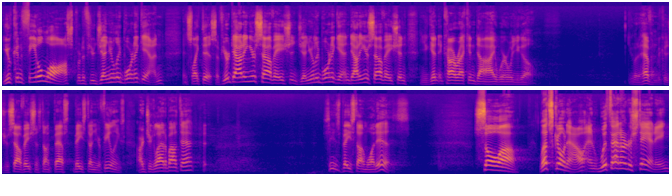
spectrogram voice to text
You can feel lost, but if you're genuinely born again, it's like this. If you're doubting your salvation, genuinely born again, doubting your salvation, and you get in a car wreck and die, where will you go? You go to heaven because your salvation is not based on your feelings. Aren't you glad about that? See, it's based on what is. So uh, let's go now, and with that understanding,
